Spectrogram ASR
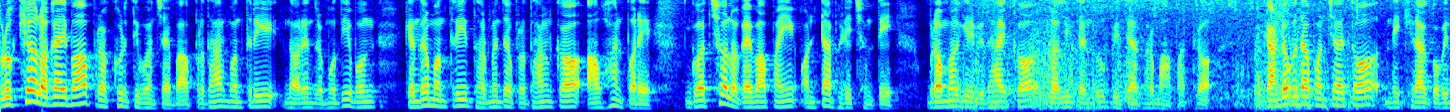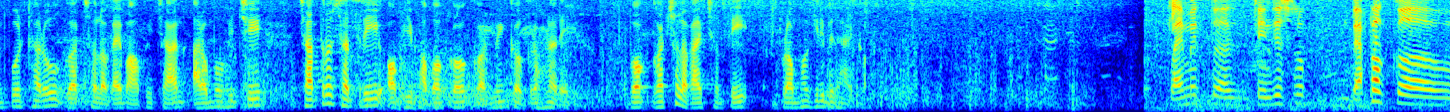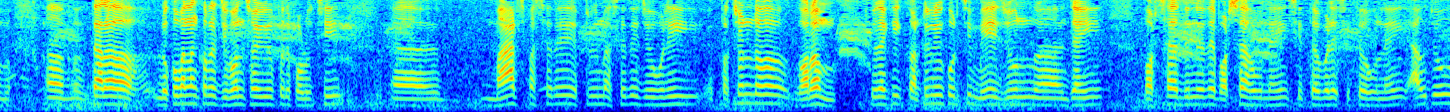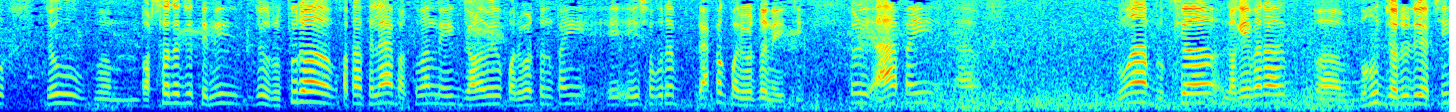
ବୃକ୍ଷ ଲଗାଇବା ପ୍ରକୃତି ବଞ୍ଚାଇବା। ପ୍ରଧାନମନ୍ତ୍ରୀ ନରେନ୍ଦ୍ର ମୋଦି ଏବଂ କେନ୍ଦ୍ରମନ୍ତ୍ରୀ ଧର୍ମେନ୍ଦ୍ର ପ୍ରଧାନଙ୍କ ଆହ୍ୱାନ ପରେ ଗଛ ଲଗାଇବା ପାଇଁ ଅଣ୍ଟା ଭିଡ଼ିଛନ୍ତି ବ୍ରହ୍ମଗିରି ବିଧାୟକ ଲଲିତେନ୍ଦୁ ବିଦ୍ୟାଧର ମହାପାତ୍ର। କାଣ୍ଡଗୋଦା ପଞ୍ଚାୟତ ନିଖିରା ଗୋବିନ୍ଦପୁରଠାରୁ ଗଛ ଲଗାଇବା ଅଭିଯାନ ଆରମ୍ଭ ହୋଇଛି। ଛାତ୍ରଛାତ୍ରୀ ଅଭିଭାବକ କର୍ମୀଙ୍କ ଗ୍ରହଣରେ ଗଛ ଲଗାଇଛନ୍ତି ବ୍ରହ୍ମଗିରି ବିଧାୟକ। କ୍ଲାଇମେଟ୍ ଚେଞ୍ଜେସ୍ର ବ୍ୟାପକ ଅ, ଅ, ତାର ଲୋକମାନଙ୍କର ଜୀବନଶୈଳୀ ଉପରେ ପଡ଼ୁଛି ଅ, ମାର୍ଚ୍ଚ ମାସରେ ଏପ୍ରିଲ ମାସରେ ଯେଉଁଭଳି ପ୍ରଚଣ୍ଡ ଗରମ ଯେଉଁଟାକି କଣ୍ଟିନ୍ୟୁ କରୁଛି ମେ ଜୁନ୍ ଅ, ଯାଇ ବର୍ଷା ଦିନରେ ବର୍ଷା ହେଉନାହିଁ ଶୀତ ବେଳେ ଶୀତ ହେଉନାହିଁ। ଆଉ ଯେଉଁ ଯେଉଁ ଉମ୍, ବର୍ଷର ଯେଉଁ ତିନି ଯେଉଁ ଋତୁର କଥା ଥିଲା ବର୍ତ୍ତମାନ ଏଇ ଜଳବାୟୁ ପରିବର୍ତ୍ତନ ପାଇଁ ଏ- ଏଇସବୁର ବ୍ୟାପକ ପରିବର୍ତ୍ତନ ହେଇଛି। ତେଣୁ ଏହା ପାଇଁ ଅ, ନୂଆ ବୃକ୍ଷ ଲଗାଇବାର ଅ, ବହୁତ ଜରୁରୀ ଅଛି।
